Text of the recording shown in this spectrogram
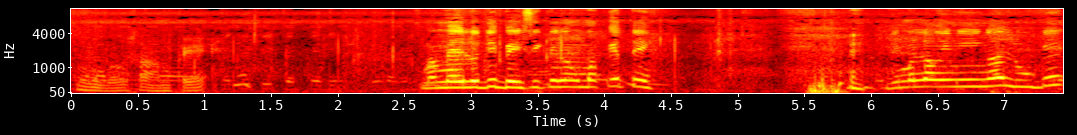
ano ba? Sampai. Ma Melody, basic na lang umakit eh. Hindi mo lang inihinga, lugi.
